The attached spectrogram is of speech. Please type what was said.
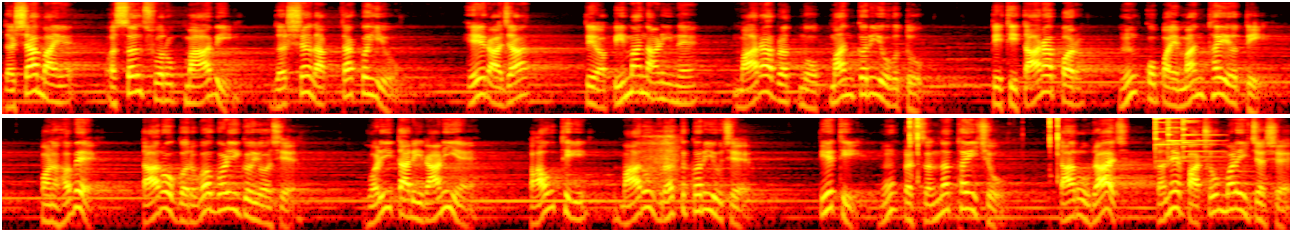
દશામાએ અસલ સ્વરૂપમાં આવી દર્શન આપતા કહ્યું, હે રાજા, તે અભિમાન આણીને મારા વ્રતનું અપમાન કર્યું હતું. તેથી તારા પર હું કોપાયમાન થઈ હતી. પણ હવે તારો ગર્વ ગળી ગયો છે. વળી તારી રાણીએ ભાવથી મારું વ્રત કર્યું છે. તેથી હું પ્રસન્ન થઈ છું. તારું રાજ તને પાછું મળી જશે.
